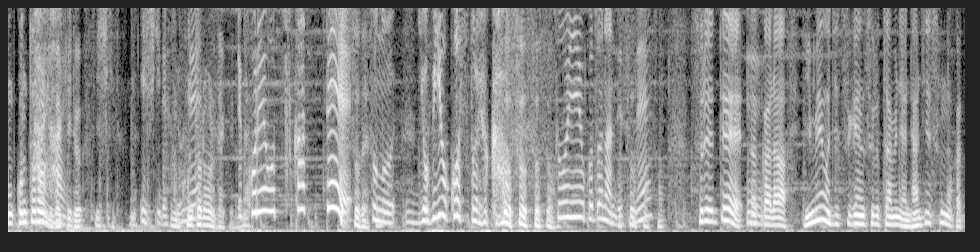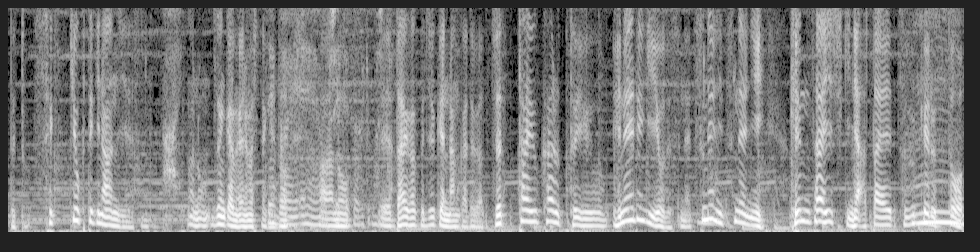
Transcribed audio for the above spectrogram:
ンコントロールできる。意識ですね、はいはい、意識ですよね、コントロールできる、ね、でこれを使ってその呼び起こすというかそうそうそうそう。そういうことなんですね。それでだから、夢を実現するためには何するのかというと積極的な暗示ですね、はい、あの前回もやりましたけど、えー、あの大学受験なんかでは絶対受かるというエネルギーをですね常に常に健在意識に与え続けると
